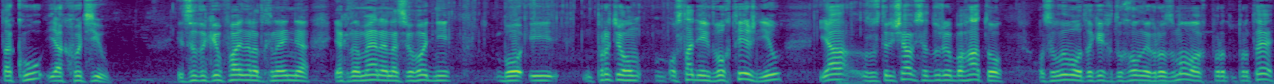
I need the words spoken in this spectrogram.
таку, як хотів. І це таке файне натхнення, як на мене на сьогодні. Бо і протягом останніх двох тижнів я зустрічався дуже багато, особливо у таких духовних розмовах, про, про те,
